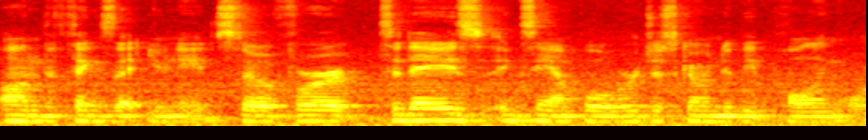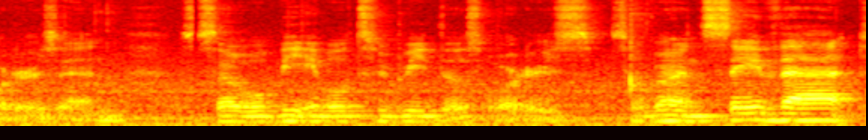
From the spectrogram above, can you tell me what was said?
on the things that you need. So for today's example, we're just going to be pulling orders in. So we'll be able to read those orders. So we'll go ahead and save that.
